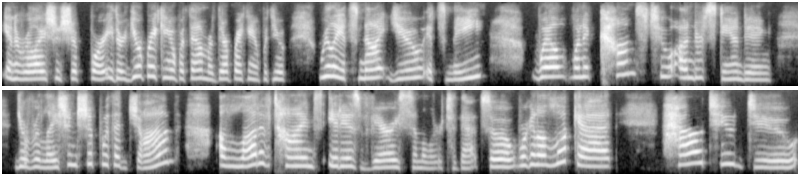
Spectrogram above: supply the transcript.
in a relationship where either you're breaking up with them or they're breaking up with you, really it's not you, it's me. Well, when it comes to understanding your relationship with a job, a lot of times it is very similar to that. So we're going to look at how to do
